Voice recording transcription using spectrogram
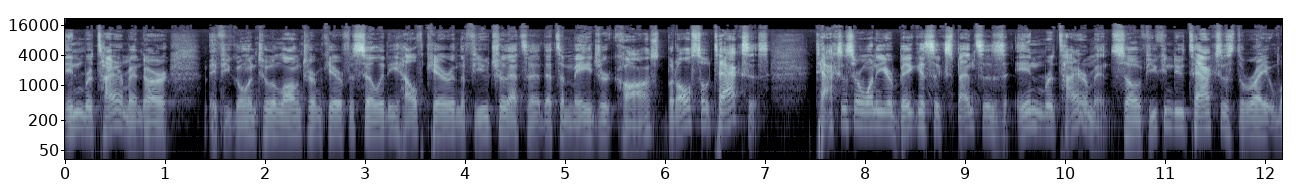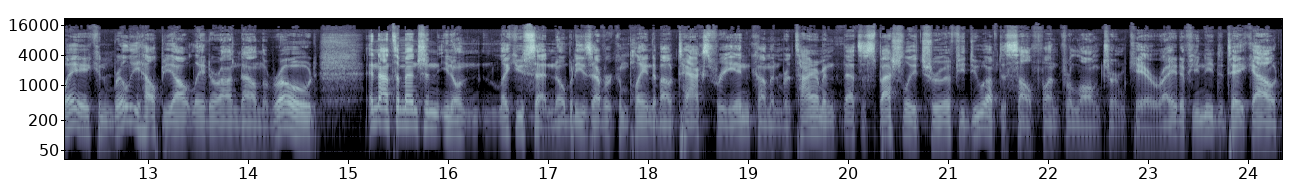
in retirement are if you go into a long-term care facility, health care in the future, that's a that's a major cost, but also taxes. Taxes are one of your biggest expenses in retirement. So if you can do taxes the right way, it can really help you out later on down the road. And not to mention, you know, like you said, nobody's ever complained about tax-free income in retirement. That's especially true if you do have to self-fund for long-term care, right? If you need to take out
